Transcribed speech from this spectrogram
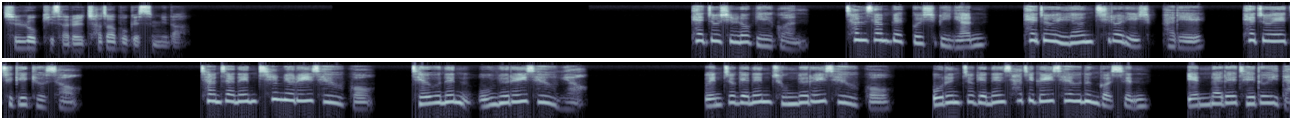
실록 기사를 찾아보겠습니다. 태조실록 1권 1392년 태조 1년 7월 28일 태조의 즉위교서 천자는 칠묘를 세우고 제후는 오묘를 세우며 왼쪽에는 종묘를 세우고 오른쪽에는 사직을 세우는 것은 옛날의 제도이다.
